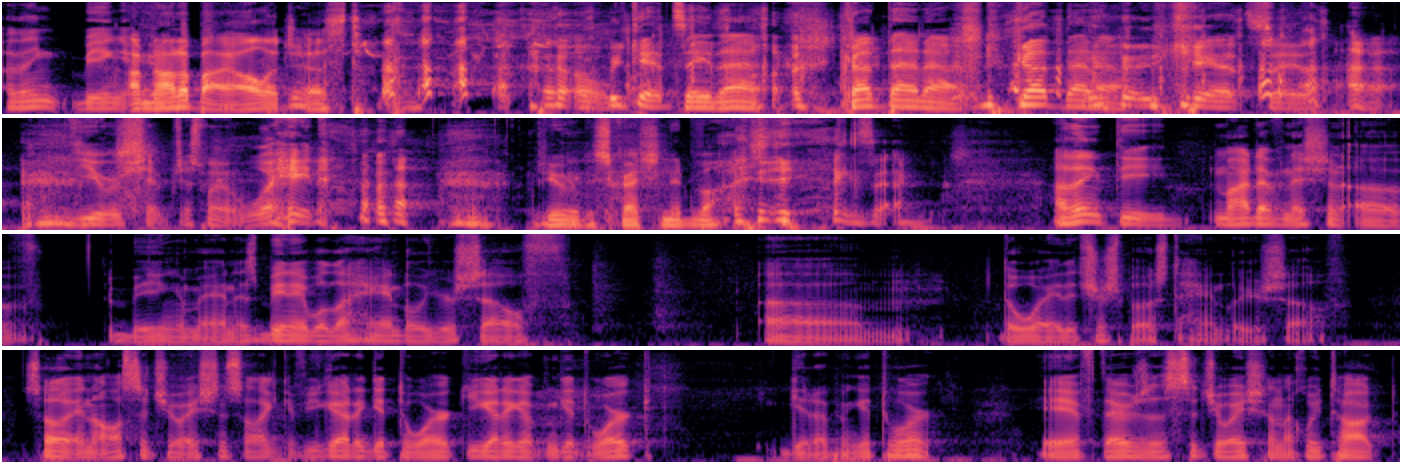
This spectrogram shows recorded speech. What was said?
I think being. I'm not a biologist. we can't say that. Cut that out. Cut that out. you can't say that. Viewership just went. Wait. Viewer discretion advised. exactly. I think the my definition of being a man is being able to handle yourself um, the way that you're supposed to handle yourself. So in all situations, so like if you got to get to work, you got to get up and get to work. Get up and get to work. If there's a situation like we talked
